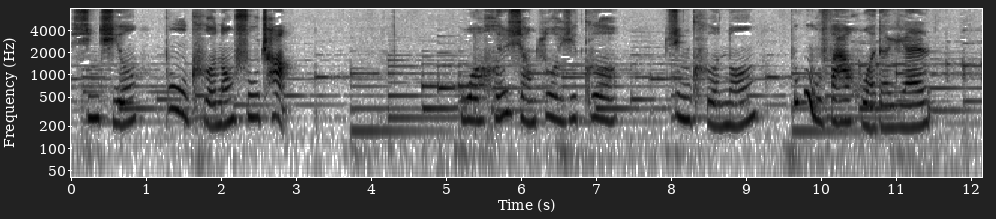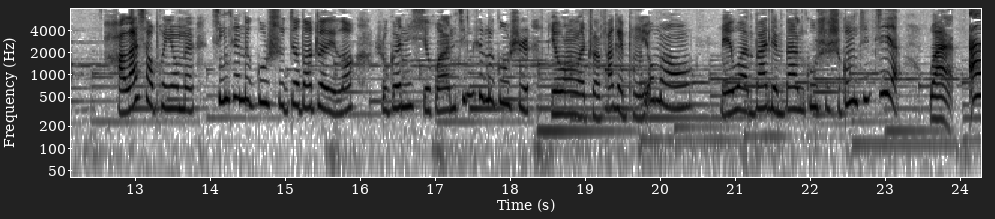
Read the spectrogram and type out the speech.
心情不可能舒畅。我很想做一个尽可能。不发火的人。好了，小朋友们，今天的故事就到这里了。如果你喜欢今天的故事，别忘了转发给朋友们哦。每晚八点半，故事时光机见，晚安。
